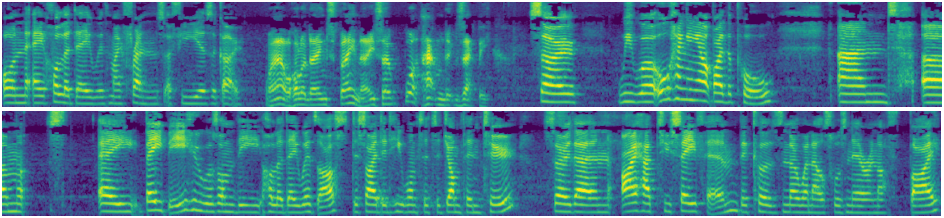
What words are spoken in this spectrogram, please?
on a holiday with my friends a few years ago. Wow, a holiday in Spain, eh? So, what happened exactly? So we were all hanging out by the pool, and um, a baby who was on the holiday with us decided he wanted to jump in too. So then I had to save him because no one else was near enough by.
